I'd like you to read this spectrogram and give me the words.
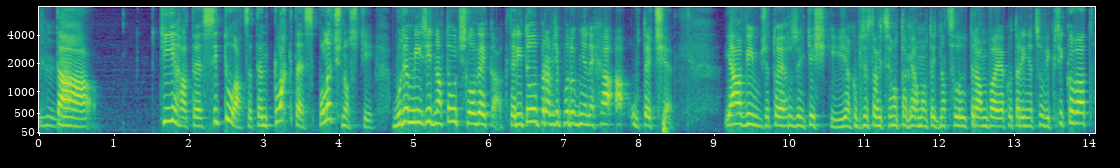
Mm-hmm. Ta tíha té situace, ten tlak té společnosti bude mířit na toho člověka, který toho pravděpodobně nechá a uteče. Já vím, že to je hrozně těžký, že jako představit si, no tak já mám teď na celou tramvaj jako tady něco vykřikovat.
